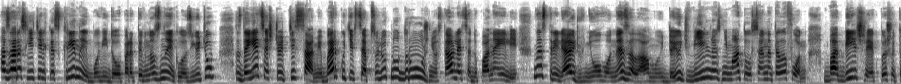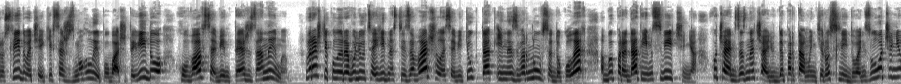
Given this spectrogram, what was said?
а зараз є тільки скріни, бо відео оперативно зникло з YouTube, здається, що ті самі беркутівці абсолютно дружньо ставляться до пана Іллі, не стріляють в нього, не заламують, дають вільно знімати усе на телефон. Ба більше, як пишуть розслідувачі, які все ж змогли побачити відео, ховався він теж за ними. Врешті, коли революція гідності завершилася, Вітюк так і не звернувся до колег, аби передати їм свідчення. Хоча, як зазначають в департаменті розслідувань злочинів,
